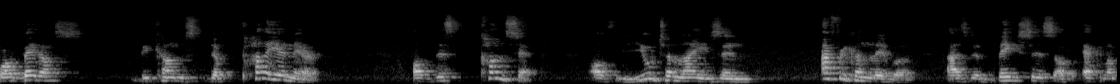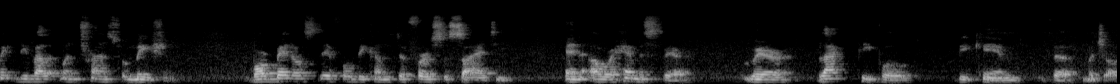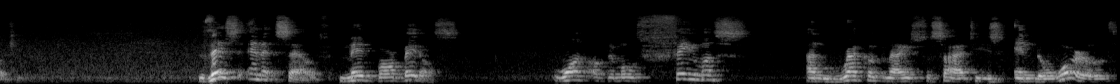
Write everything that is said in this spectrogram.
Barbados becomes the pioneer of this concept of utilizing African labor as the basis of economic development transformation. Barbados therefore becomes the first society in our hemisphere where black people became the majority. This in itself made Barbados one of the most famous and recognized societies in the world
